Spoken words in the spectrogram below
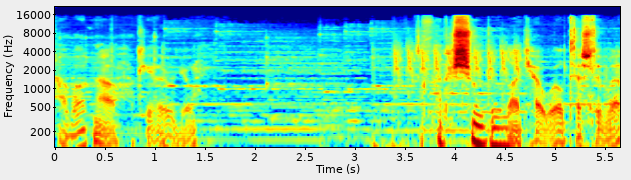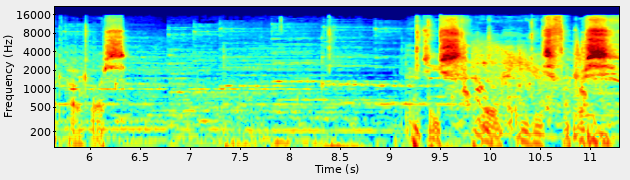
How about now? Okay, there we go. I sure do like how well tested that part was. Oh jeez, these fuckers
